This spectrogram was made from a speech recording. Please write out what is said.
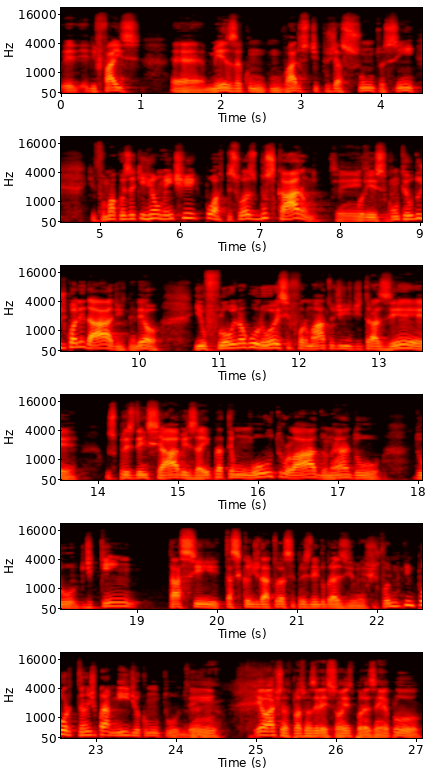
Ele, ele faz é, mesa com, com, vários tipos de assunto, assim, que foi uma coisa que realmente, pô, as pessoas buscaram sim, por sim, isso, sim. conteúdo de qualidade, entendeu? E o Flow inaugurou esse formato de, de trazer os presidenciáveis aí para ter um outro lado, né, do, do, de quem tá se, tá se candidatando a ser presidente do Brasil. Acho que foi muito importante para a mídia como um todo. Né? Sim. Né? Eu acho que nas próximas eleições, por exemplo.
